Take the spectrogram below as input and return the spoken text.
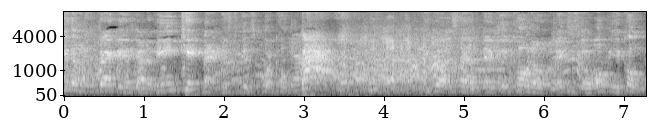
you know, this crackhead's got a mean kickback, Mr. Good Sport coat. Yeah. Pow! You go outside with that good coat on, they just gonna open your coat.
